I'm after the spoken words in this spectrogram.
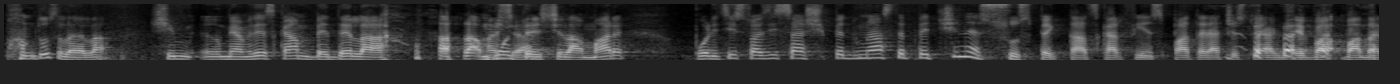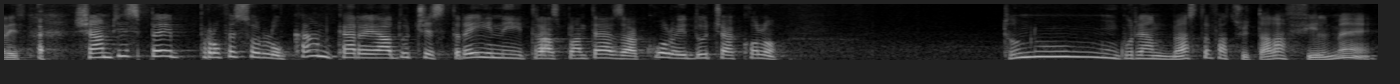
M-am dus la ela și mi-am zis că am BD la, la munte Așa? și la mare. Polițistul a zis, și pe dumneavoastră, pe cine suspectați că ar fi în spatele acestui act de vandalism? și am zis pe profesorul Lucan, care aduce străinii, transplantează acolo, îi duce acolo. Domnul Ungurean, dumneavoastră v-ați uitat la filme?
